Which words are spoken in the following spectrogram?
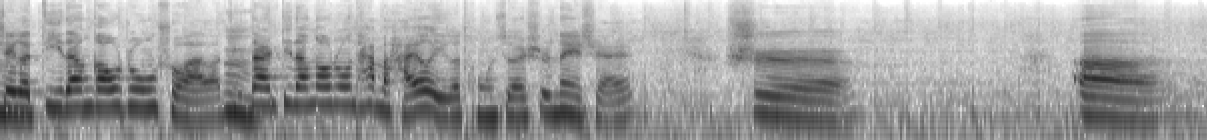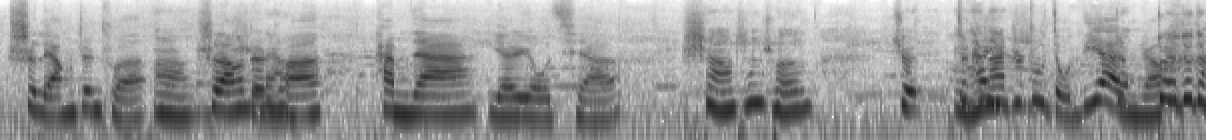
这个帝丹高中说完了，嗯。但是帝丹高中他们还有一个同学是那谁，是呃是梁真纯，嗯，是梁真纯他们家也有钱，是啊，真纯，就就他一直住酒店，你知道吗？对对对，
